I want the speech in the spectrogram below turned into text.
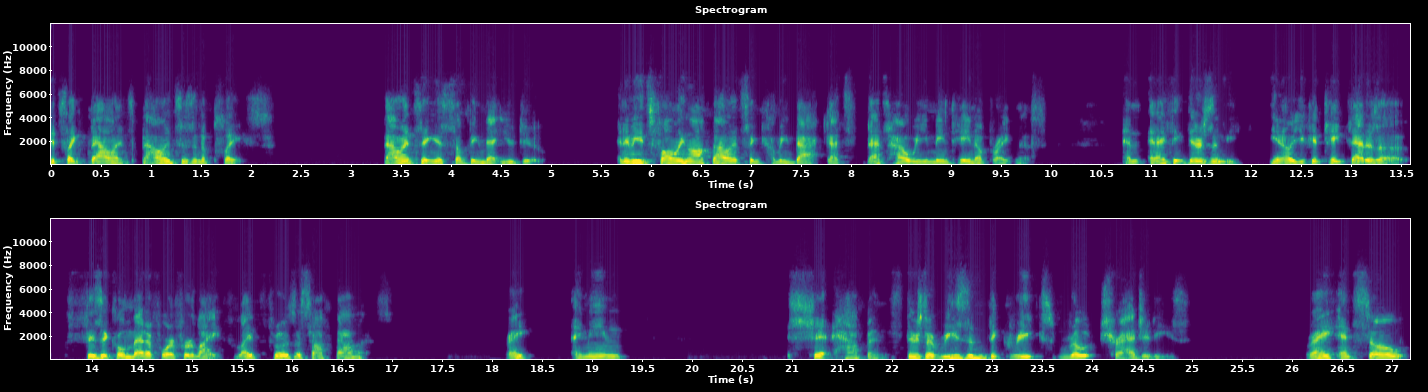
it's like balance. Balance isn't a place. Balancing is something that you do. And it means falling off balance and coming back. That's that's how we maintain uprightness. And and I think there's an you know, you could take that as a physical metaphor for life. Life throws us off balance. Right? I mean, shit happens. There's a reason the Greeks wrote tragedies. Right? And so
